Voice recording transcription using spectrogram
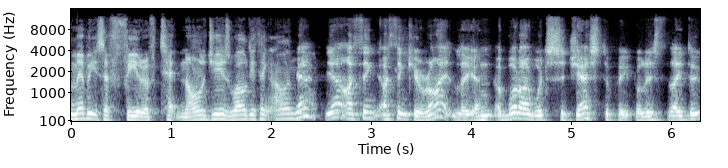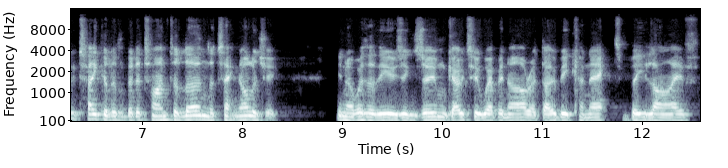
maybe it's a fear of technology as well. Do you think, Alan? Yeah, yeah, I think I think you're right, Lee. And what I would suggest to people is they do take a little bit of time to learn the technology. You know, whether they're using Zoom, GoToWebinar, Adobe Connect, BeLive,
